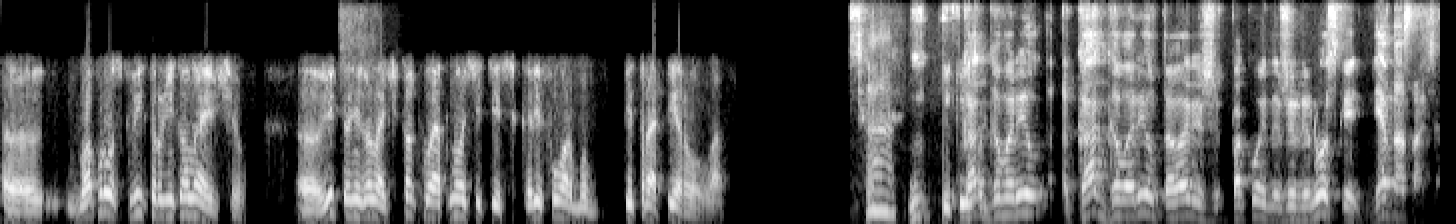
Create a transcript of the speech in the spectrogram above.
Э, Вопрос к Виктору Николаевичу. Э, Виктор Николаевич, как вы относитесь к реформам Петра Первого? Как говорил, как говорил товарищ покойный Жириновский, неоднозначно.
